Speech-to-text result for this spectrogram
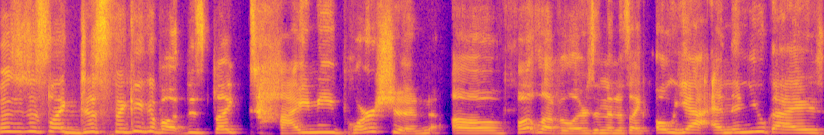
I was just like, just thinking about this like tiny portion of foot levelers. And then it's like, oh yeah. And then you guys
